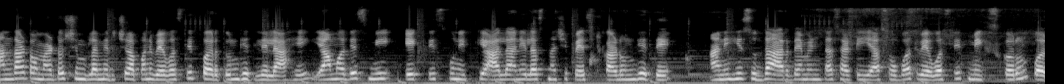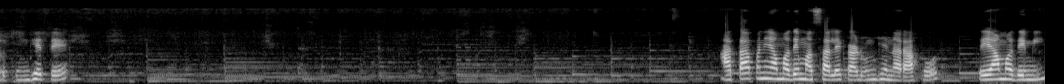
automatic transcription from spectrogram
कांदा टोमॅटो शिमला मिरची आपण व्यवस्थित परतून घेतलेल्या आहे. यामध्येच मी एक टीस्पून इतकी आलं आणि लसणाची पेस्ट काढून घेते. आणि ही सुद्धा अर्ध्या मिनिटासाठी यासोबत व्यवस्थित मिक्स करून परतून घेते. आता आपण यामध्ये मसाले काढून घेणार आहोत. तर यामध्ये मी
